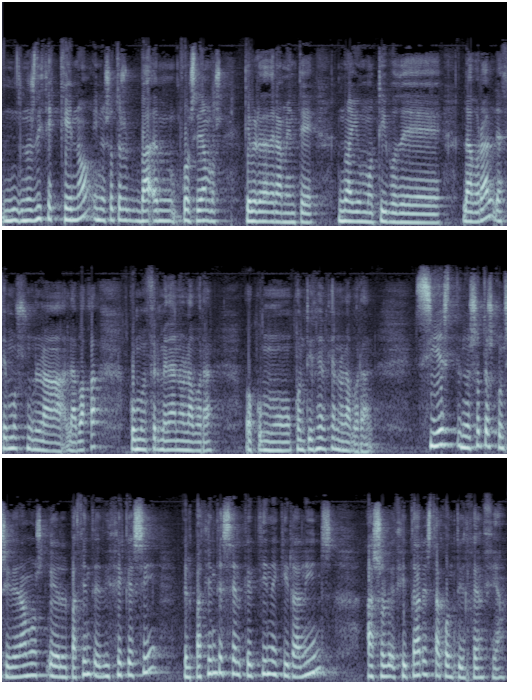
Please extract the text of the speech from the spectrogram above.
nos dice que no y nosotros em, consideramos que verdaderamente no hay un motivo de laboral, le hacemos la, baja como enfermedad no laboral. o como contingencia no laboral. Si nosotros consideramos que el paciente dice que sí, el paciente es el que tiene que ir al INS a solicitar esta contingencia.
